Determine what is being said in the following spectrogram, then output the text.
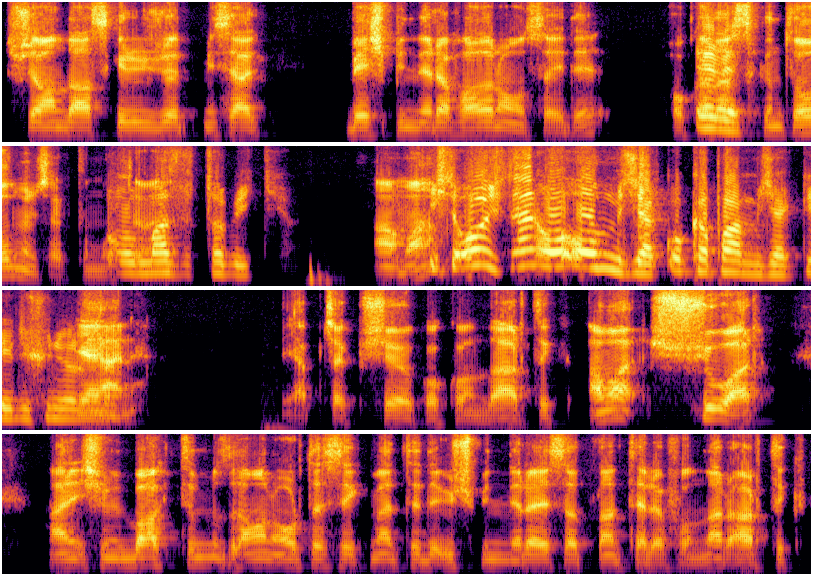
şu anda asgari ücret misal 5000 lira falan olsaydı o kadar Evet. sıkıntı olmayacaktı muhtemelen. olmazdı tabii ki. Ama İşte o yüzden o olmayacak. O kapanmayacak diye düşünüyorum. yani yapacak bir şey yok o konuda artık. Ama şu var. Hani şimdi baktığımız zaman orta segmentte de 3000 liraya satılan telefonlar artık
